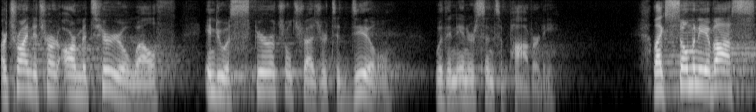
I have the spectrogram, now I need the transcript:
are trying to turn our material wealth into a spiritual treasure to deal with an inner sense of poverty. Like so many of us,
